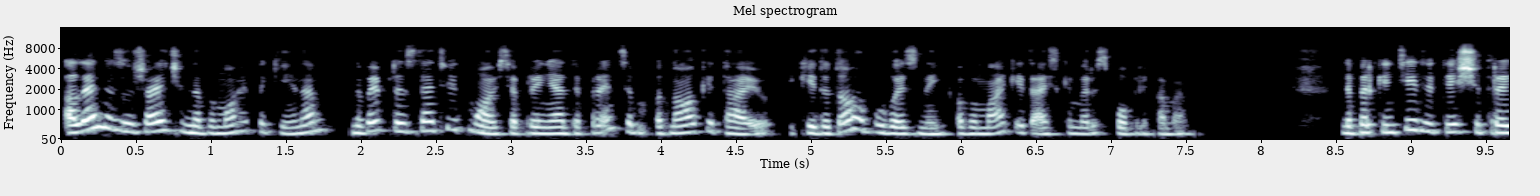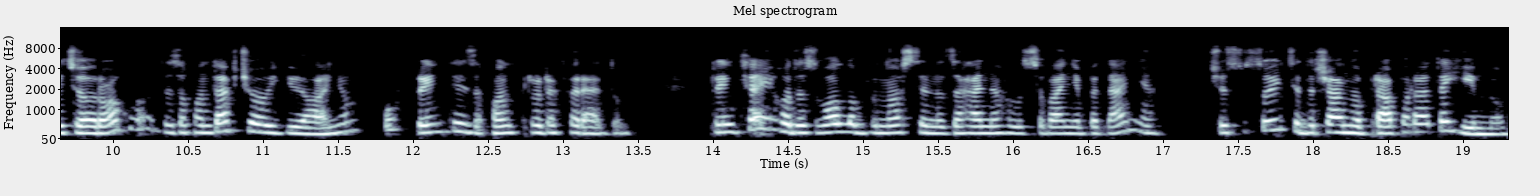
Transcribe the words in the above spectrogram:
Але, незважаючи на вимоги Пекіна, новий президент відмовився прийняти принцип одного Китаю, який до того був визнаний обома китайськими республіками. Наприкінці 2003 року до законодавчого юаню був прийнятий закон про референдум. Прийняття його дозволило б виносити на загальне голосування питання, що стосується державного прапора та гімну,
